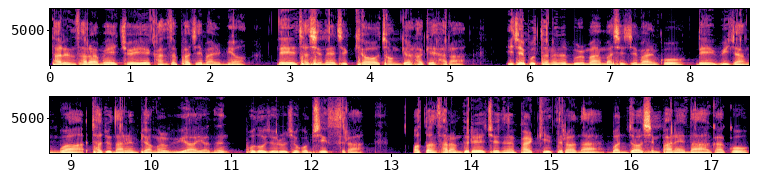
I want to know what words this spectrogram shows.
다른 사람의 죄에 간섭하지 말며 내 자신을 지켜 정결하게 하라. 이제부터는 물만 마시지 말고 내 위장과 자주 나는 병을 위하여는 포도주를 조금씩 쓰라. 어떤 사람들의 죄는 밝히 드러나 먼저 심판에 나아가고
